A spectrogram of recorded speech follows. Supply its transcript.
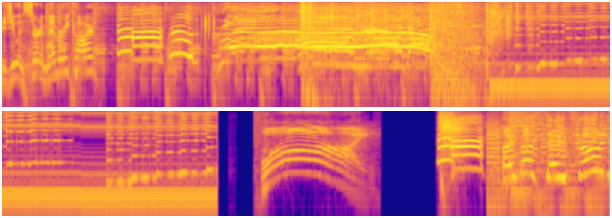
Did you insert a memory card? Ah, no! Why? Ah! I must say Froggy!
